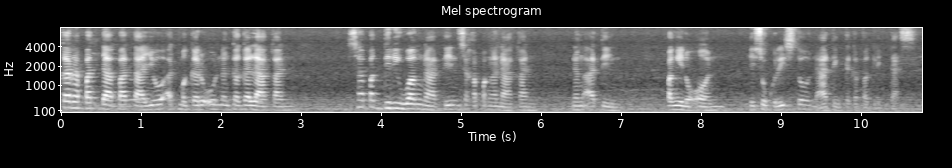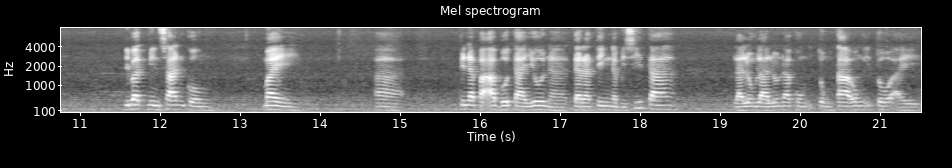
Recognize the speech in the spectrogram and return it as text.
karapat dapat tayo at magkaroon ng kagalakan sa pagdiriwang natin sa kapanganakan ng ating Panginoon Heso Kristo na ating tagapagligtas. Di ba't minsan kung may ah, pinapaabot tayo na darating na bisita, lalong-lalo na kung itong taong ito ay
